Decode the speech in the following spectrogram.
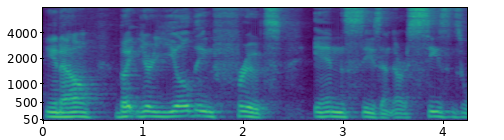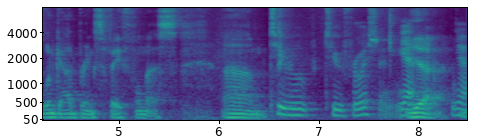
You know, but you're yielding fruits in season. There are seasons when God brings faithfulness. Um, to to fruition. Yeah. yeah Yeah.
